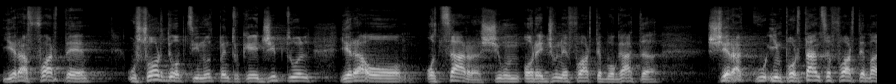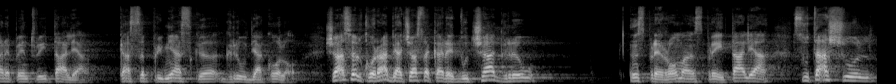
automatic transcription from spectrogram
era foarte ușor de obținut pentru că Egiptul era o, o țară și un, o regiune foarte bogată și era cu importanță foarte mare pentru Italia ca să primească grâu de acolo. Și astfel corabia aceasta care ducea grâu înspre Roma, înspre Italia, sutașul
